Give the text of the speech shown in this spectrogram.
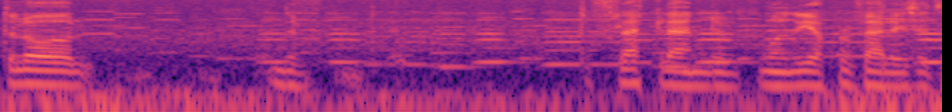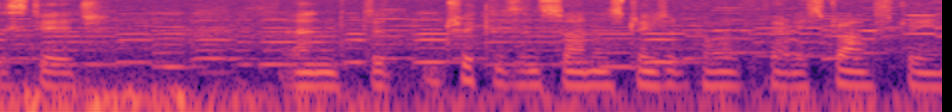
The, low, the, the flat land of one of the upper valleys at this stage, and the trickles and sun and streams have become a fairly strong stream,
